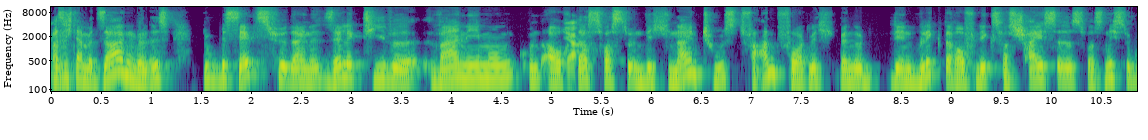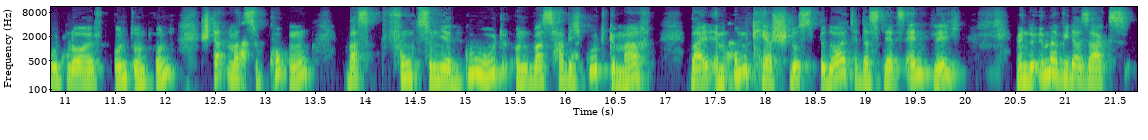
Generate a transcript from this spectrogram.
Was ich damit sagen will, ist, du bist selbst für deine selektive Wahrnehmung und auch ja. das, was du in dich hineintust, verantwortlich, wenn du den Blick darauf legst, was scheiße ist, was nicht so gut läuft und, und, und, statt mal ja. zu gucken, was funktioniert gut und was habe ich gut gemacht, weil im Umkehrschluss bedeutet das letztendlich, wenn du immer wieder sagst,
